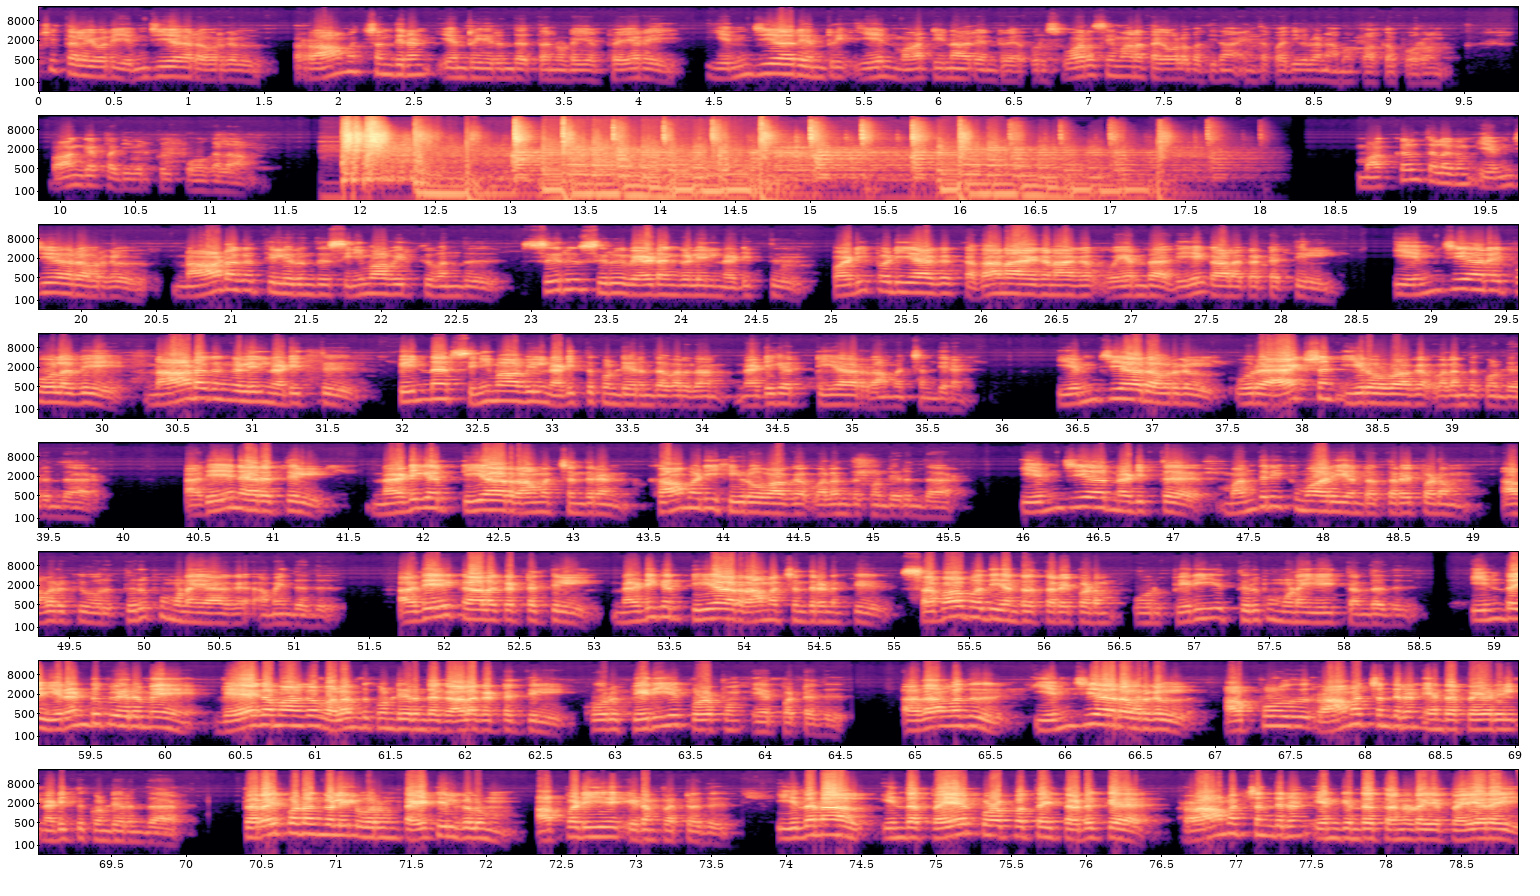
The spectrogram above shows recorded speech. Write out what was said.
புரட்சி தலைவர் எம்ஜிஆர் அவர்கள் ராமச்சந்திரன் என்று இருந்த தன்னுடைய பெயரை எம்ஜிஆர் என்று ஏன் மாற்றினார் என்ற ஒரு சுவாரஸ்யமான தகவலை பத்தி தான் இந்த பதிவுல நாம பார்க்க போறோம். வாங்க பதிவிற்குள் போகலாம். மக்கள் தலகம் எம்ஜிஆர் அவர்கள் நாடகத்தில் இருந்து சினிமாவிற்கு வந்து சிறு சிறு வேடங்களில் நடித்து படிப்படியாக கதாநாயகனாக உயர்ந்த அதே காலகட்டத்தில் எம்ஜிஆரை போலவே நாடகங்களில் நடித்து பின்னர் சினிமாவில் நடித்து கொண்டிருந்தவர்தான் நடிகர் டி ஆர் ராமச்சந்திரன். எம்ஜிஆர் அவர்கள் ஒரு ஆக்ஷன் ஹீரோவாக வளர்ந்து கொண்டிருந்தார். அதே நேரத்தில் நடிகர் டி ஆர் ராமச்சந்திரன் காமெடி ஹீரோவாக வளர்ந்து கொண்டிருந்தார். எம்ஜிஆர் நடித்த மந்திரி குமாரி என்ற திரைப்படம் அவருக்கு ஒரு திருப்பு முனையாக அமைந்தது. அதே காலகட்டத்தில் நடிகர் டி ஆர் ராமச்சந்திரனுக்கு சபாபதி என்ற திரைப்படம் ஒரு பெரிய திருப்பு முனையை தந்தது. இந்த இரண்டு பேருமே வேகமாக வளர்ந்து கொண்டிருந்த காலகட்டத்தில் ஒரு பெரிய குழப்பம் ஏற்பட்டது. அதாவது எம்ஜிஆர் அவர்கள் அப்போது ராமச்சந்திரன் என்ற பெயரில் நடித்துக் கொண்டிருந்தார். திரைப்படங்களில் வரும் டைட்டில்களும் அப்படியே இடம்பெற்றது இதனால் இந்த பெயர் குழப்பத்தை தடுக்க ராமச்சந்திரன் என்கின்ற தன்னுடைய பெயரை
